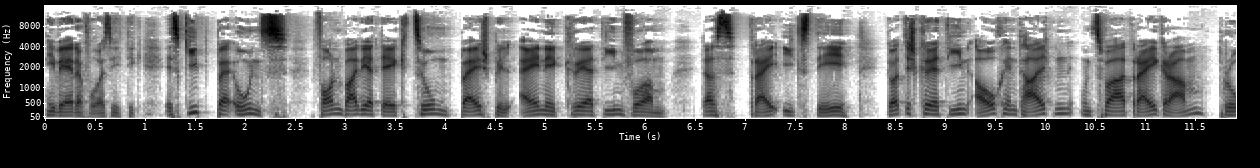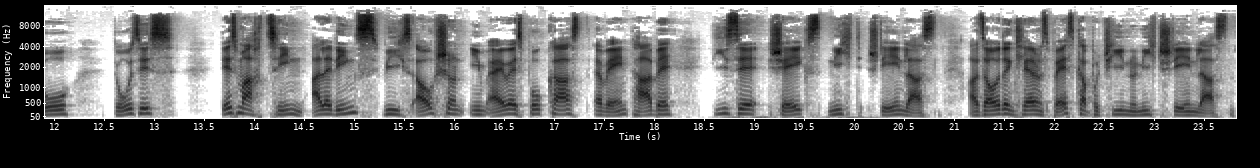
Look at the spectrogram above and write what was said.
Ich wäre vorsichtig. Es gibt bei uns von Body Attack zum Beispiel eine Kreatinform, das 3XD. Dort ist Kreatin auch enthalten und zwar drei Gramm pro Dosis. Das macht Sinn. Allerdings, wie ich es auch schon im Eiweiß-Podcast erwähnt habe, diese Shakes nicht stehen lassen. Also auch den Clarence Best Cappuccino nicht stehen lassen.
